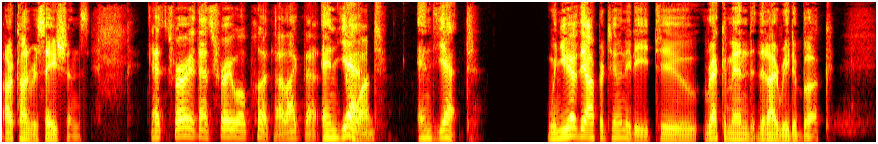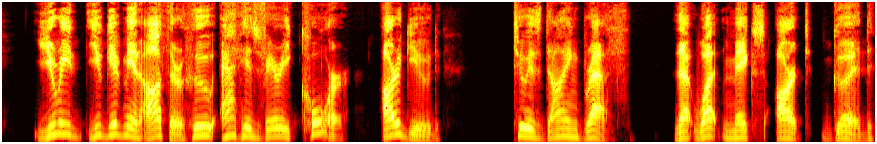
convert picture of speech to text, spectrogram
our conversations. That's very that's very well put. I like that. And yet, and yet, when you have the opportunity to recommend that I read a book, you read you give me an author who at his very core argued to his dying breath that what makes art good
